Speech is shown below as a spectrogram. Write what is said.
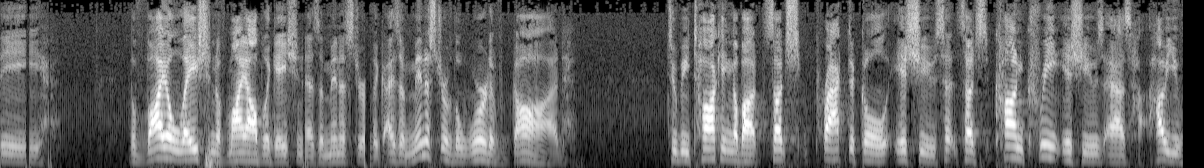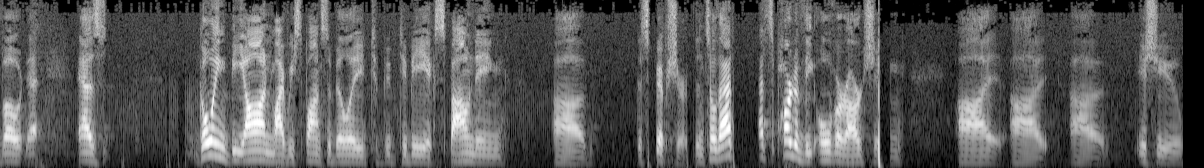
the, the violation of my obligation as a minister, the, as a minister of the Word of God, to be talking about such practical issues, such concrete issues as how you vote, as going beyond my responsibility to be, to be expounding uh, the Scriptures. And so that, that's part of the overarching uh, uh, uh issue.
